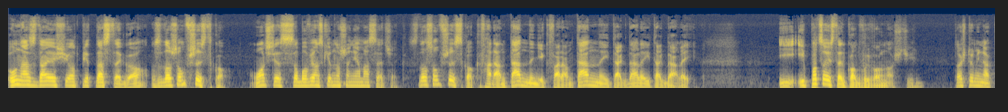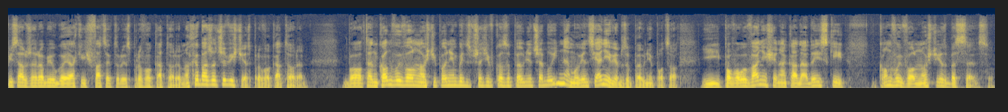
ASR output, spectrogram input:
u nas zdaje się od 15 znoszą wszystko, łącznie z obowiązkiem noszenia maseczek. Znoszą wszystko, kwarantanny, nie kwarantanny i tak dalej, i tak dalej. I, I po co jest ten konwój wolności? Ktoś tu mi napisał, że robił go jakiś facet, który jest prowokatorem. No chyba rzeczywiście jest prowokatorem, bo ten konwój wolności powinien być przeciwko zupełnie czemu innemu, więc ja nie wiem zupełnie po co. I powoływanie się na kanadyjski konwój wolności jest bez sensu.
